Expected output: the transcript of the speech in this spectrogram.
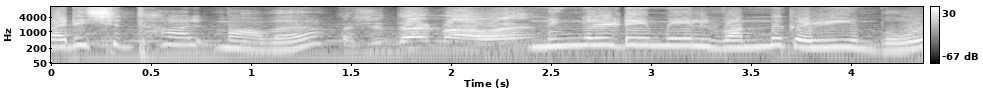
പരിശുദ്ധാത്മാവ് പരിശുദ്ധാത്മാവ് നിങ്ങളുടെ മേൽ വന്നു കഴിയുമ്പോൾ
